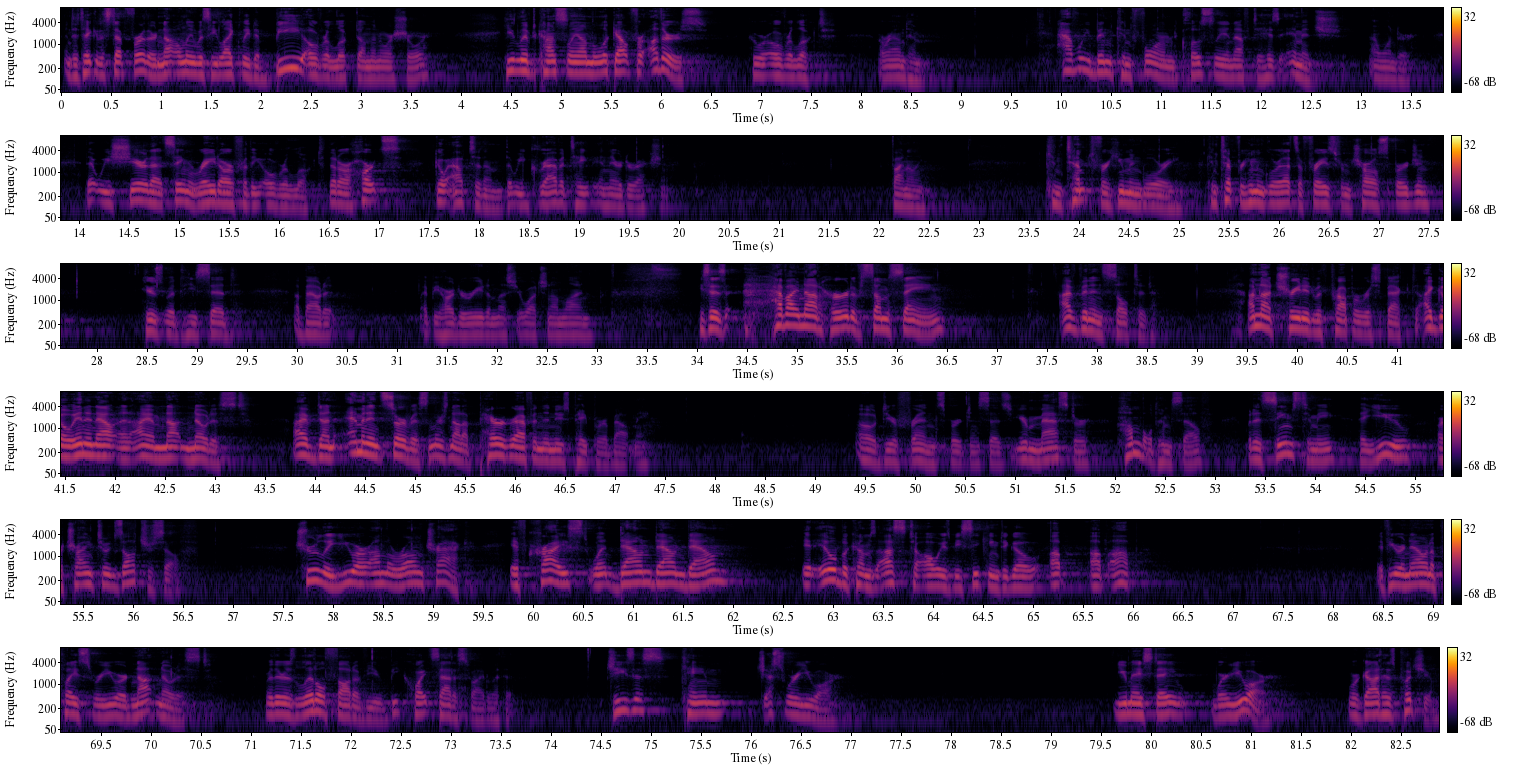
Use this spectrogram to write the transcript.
And to take it a step further, not only was he likely to be overlooked on the North Shore, he lived constantly on the lookout for others who were overlooked around him? Have we been conformed closely enough to his image, I wonder, that we share that same radar for the overlooked, that our hearts go out to them, that we gravitate in their direction? Finally, contempt for human glory. Contempt for human glory, that's a phrase from Charles Spurgeon. Here's what he said about it. Might be hard to read unless you're watching online. He says, Have I not heard of some saying, I've been insulted. I'm not treated with proper respect. I go in and out and I am not noticed. I have done eminent service and there's not a paragraph in the newspaper about me. Oh, dear friend, Spurgeon says, your master humbled himself, but it seems to me that you are trying to exalt yourself. Truly, you are on the wrong track. If Christ went down, down, down, it ill becomes us to always be seeking to go up, up, up. If you are now in a place where you are not noticed, where there is little thought of you, be quite satisfied with it. Jesus came just where you are. You may stay where you are, where God has put you.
